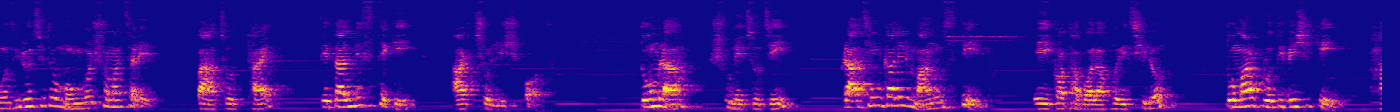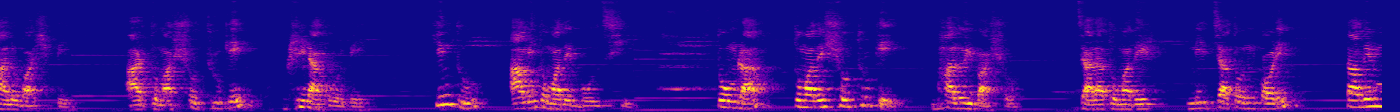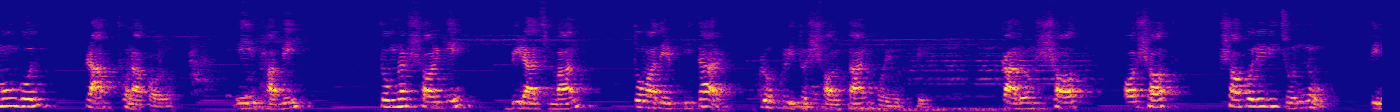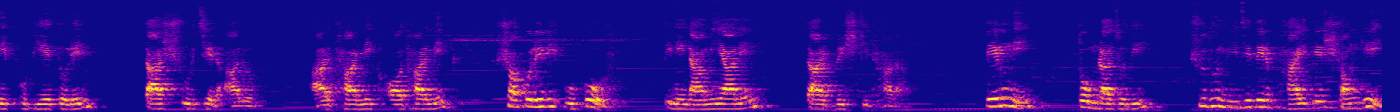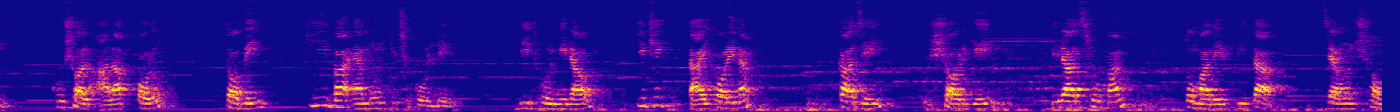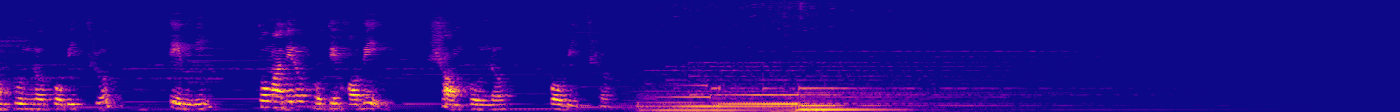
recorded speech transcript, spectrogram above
মধিরচিত মঙ্গল সমাচারের পাঁচ অধ্যায় তেতাল্লিশ থেকে আটচল্লিশ পদ। তোমরা শুনেছ যে প্রাচীনকালের মানুষদের এই কথা বলা হয়েছিল, তোমার প্রতিবেশীকে ভালোবাসবে আর তোমার শত্রুকে ঘৃণা করবে। কিন্তু আমি তোমাদের বলছি, তোমরা তোমাদের শত্রুকে ভালোই বাসো। যারা তোমাদের নির্যাতন করে, তাদের মঙ্গল প্রার্থনা করো। এইভাবেই তোমরা স্বর্গে বিরাজমান তোমাদের পিতার প্রকৃত সন্তান হয়ে উঠবে। কারণ সৎ, অসৎ সকলেরই জন্য তিনি ফুটিয়ে তোলেন তার সূর্যের আলো। আর ধার্মিক, অধার্মিক সকলেরই উপর তিনি নামিয়ে আনেন তার বৃষ্টিধারা। তেমনি তোমরা যদি শুধু নিজেদের ভাইদের সঙ্গেই কুশল আলাপ করো তবে কি বা এমন কিছু করলে বিধর্মীরাও কি ঠিক তাই করে না? কাজেই স্বর্গে বিরাজমান তোমাদের পিতা যেমন সম্পূর্ণ পবিত্র, তেমনি তোমাদেরও হতে হবে সম্পূর্ণ পবিত্র।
